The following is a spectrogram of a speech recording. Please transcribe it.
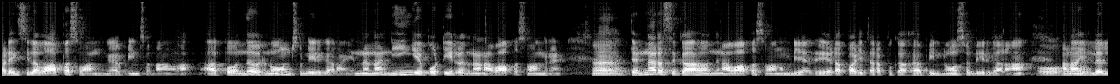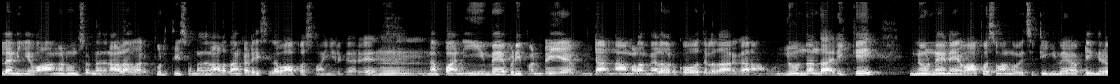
கடைசியில வாபஸ் வாங்குங்க அப்படின்னு சொன்னாங்களாம். அப்போ வந்து அவர் நோன்னு சொல்லியிருக்காராம். என்னன்னா நீங்க போட்டிடுறதுனா நான் வாபஸ் வாங்குறேன். தென்னரசுக்காக வந்து நான் வாபஸ் வாங்க முடியாது. எடப்பாடி தரப்புக்காக அப்படின்னு நோ சொல்லியிருக்காராம். ஆனா இல்ல இல்ல நீங்க வாங்கணும்னு சொன்னதுனால வற்புறுத்தி சொன்னதுனால தான் கடைசியில வாபஸ் வாங்கியிருக்காரு. என்னப்பா நீயுமே இப்படி பண்றியே அப்படின்ட்டு அண்ணாமலை மேல ஒரு கோவத்துல தான் இருக்காராம் ஒண்ணு வந்து அந்த அறிக்கை இன்னொன்னு என்னைய வாபஸ் வாங்க வச்சுட்டீங்களே அப்படிங்கிற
